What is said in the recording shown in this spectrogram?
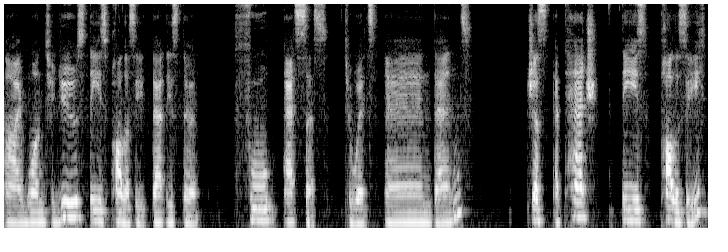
I want to use this policy. That is the full access to it. And then just attach these policy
